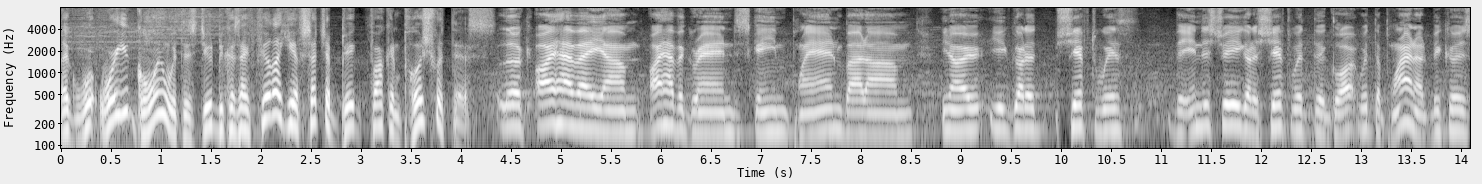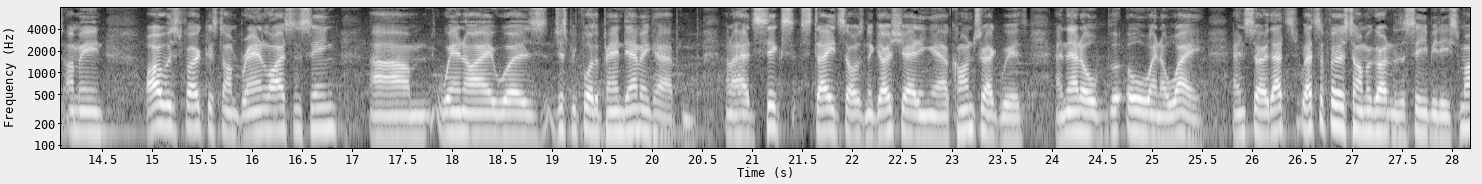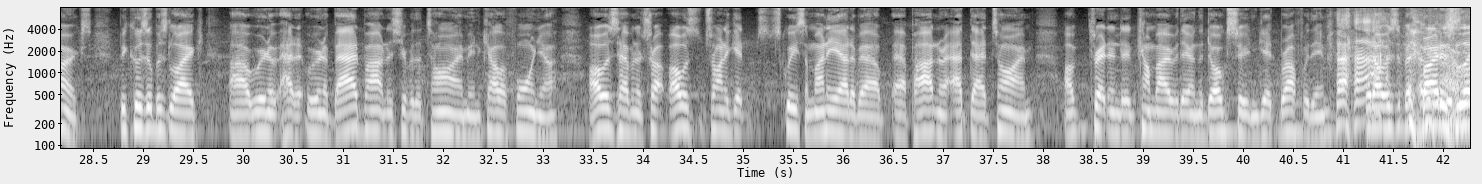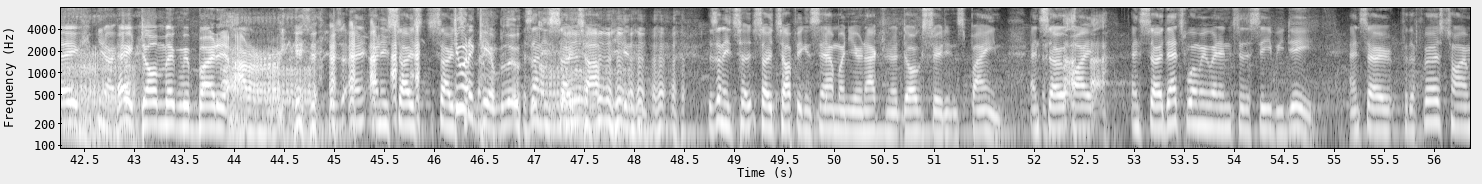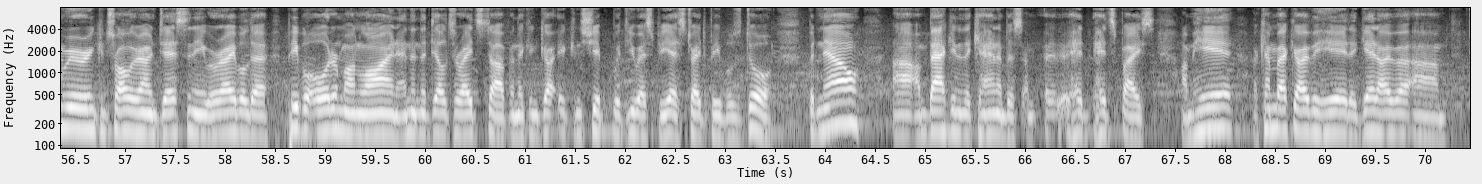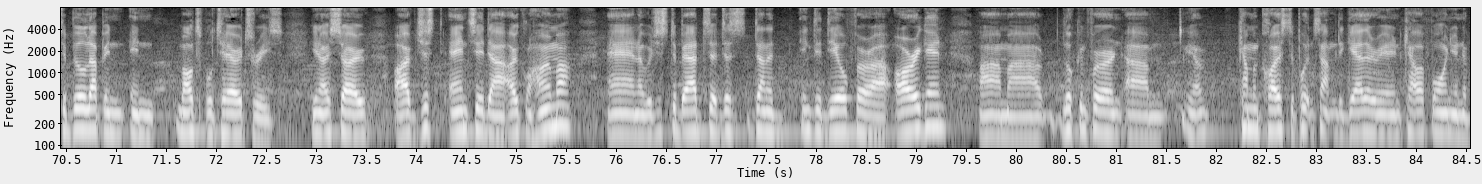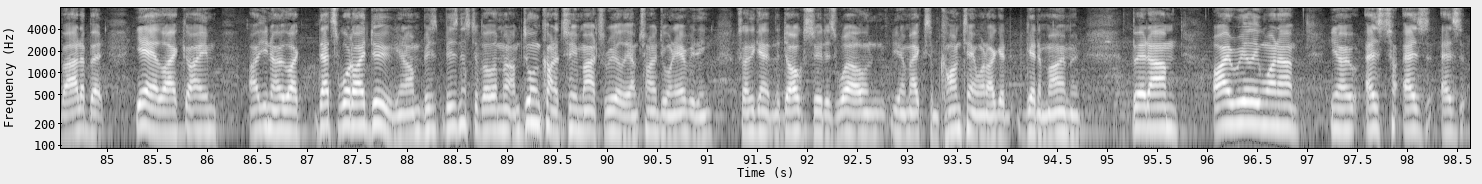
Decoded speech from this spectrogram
Like, wh- where are you going with this, dude? Because I feel like you have such a big fucking push with this. Look, I have a um, I have a grand scheme plan, but um, you know you've got to shift with the industry. You got to shift with the glo- with the planet because I mean, I was focused on brand licensing um, when I was just before the pandemic happened, and I had six states I was negotiating our contract with, and that all all went away. And so that's that's the first time I got into the CBD smokes because it was like uh, we we're in a, had a, we were in a bad partnership at the time in California. I was having a tr- I was trying to get squeeze some money out of our, our partner at that time. I threatened to come over there in the dog suit and get rough with him, but I was about, Bite his leg. You know, hey, don't make me bite it. And, and he's so so Do it again, Blue. It's only so tough. You can, it's only so, so tough you can sound when you're an actor in a dog suit in Spain. And so I, and so that's when we went into the CBD. And so for the first time, we were in control of our own destiny. We were able to people order them online, and then the Delta Eight stuff, and they can go, it can ship with USPS straight to people's door. But now. Uh, I'm back into the cannabis um, uh, head, headspace. I'm here. I come back over here to get over um, to build up in, in multiple territories. You know, so I've just entered uh, Oklahoma and we're just about to just done a inked a deal for uh, Oregon. I'm uh, looking for um, you know coming close to putting something together in California, Nevada. But yeah, like I'm. Uh, you know, like that's what I do. You know, I'm bus- business development. I'm doing kind of too much, really. I'm trying to do everything because I get in the dog suit as well, and you know, make some content when I get get a moment. But um, I really want to, you know, as as as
